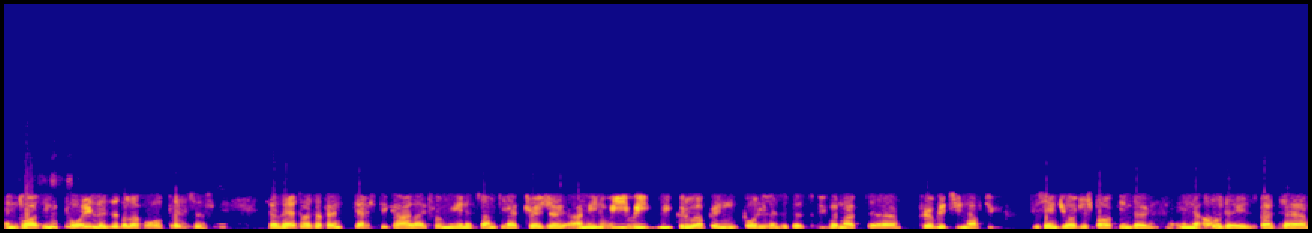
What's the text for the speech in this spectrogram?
and it was in Port Elizabeth of all places. So that was a fantastic highlight for me, and it's something I treasure. I mean, we, we, we grew up in Port Elizabeth. We were not uh, privileged enough to, to St. George's Park in the in the old days, but... Uh,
